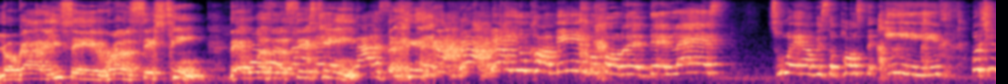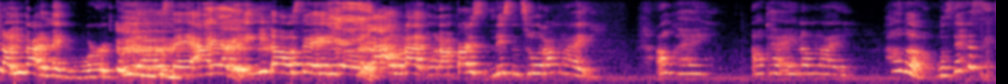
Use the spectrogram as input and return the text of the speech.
your guy you said run a 16. That wasn't a 16. Not a 16. then you come in before that, that last 12 is supposed to end. But you know, you gotta make it work. You know what I'm saying? I, I, you know what I'm saying? Yeah. I, when, I, when I first listened to it, I'm like, okay, okay. And I'm like, hold up, was that a 16?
